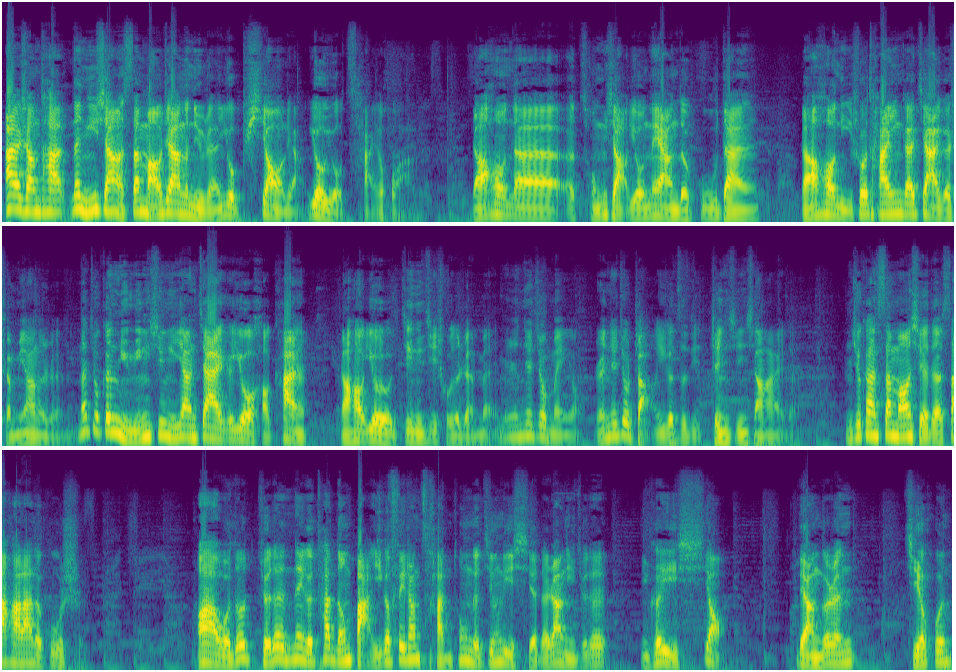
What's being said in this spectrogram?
爱上他。那你想想，三毛这样的女人又漂亮又有才华。然后呢，从小又那样的孤单，然后你说她应该嫁一个什么样的人？那就跟女明星一样，嫁一个又好看，然后又有经济基础的人呗。人家就没有，人家就找一个自己真心相爱的。你去看三毛写的《撒哈拉的故事》，啊，我都觉得那个他能把一个非常惨痛的经历写的让你觉得你可以笑。两个人结婚，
